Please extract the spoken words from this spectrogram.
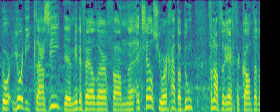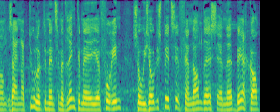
door Jordi Klazy. De middenvelder van Excelsior gaat doen vanaf de rechterkant. En dan zijn natuurlijk de mensen met lengte mee eh, voorin. Sowieso de spitsen. Fernandes en eh, Bergkamp.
